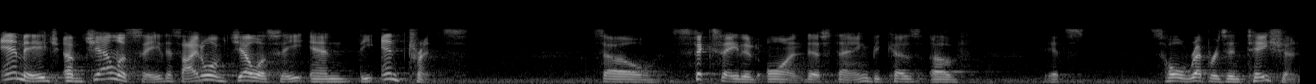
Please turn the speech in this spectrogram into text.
image of jealousy, this idol of jealousy, in the entrance so fixated on this thing because of its, its whole representation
